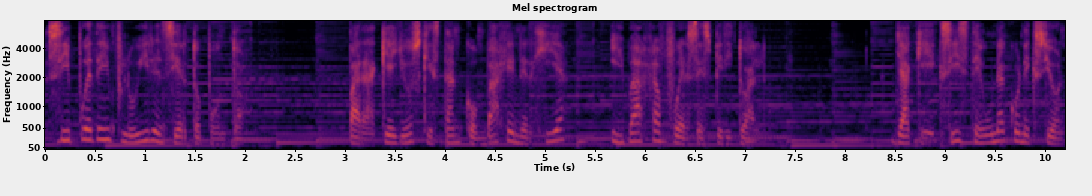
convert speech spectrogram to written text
Sí puede influir en cierto punto, para aquellos que están con baja energía y baja fuerza espiritual, ya que existe una conexión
